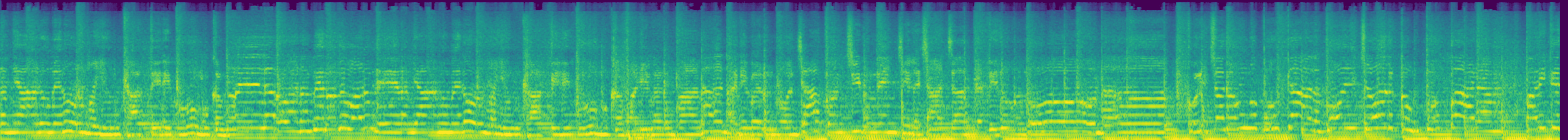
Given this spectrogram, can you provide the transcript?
നേരം ഞാനും ഓർമ്മയും കാത്തിരി പൂമുഖം ും. പരുതി വരും നേരം ഞാനും ഓർമ്മയും കാത്തിരി പൂമുഖം. അടിവരും കൊഞ്ചിടും നെഞ്ചിലെ എന്നെ അടിക്ക്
